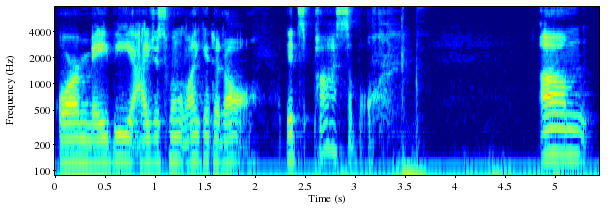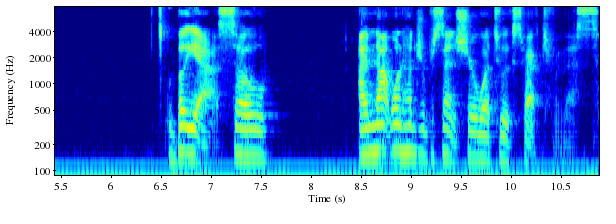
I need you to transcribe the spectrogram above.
Or maybe I just won't like it at all. It's possible. Um, but yeah, so I'm not 100% sure what to expect from this.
